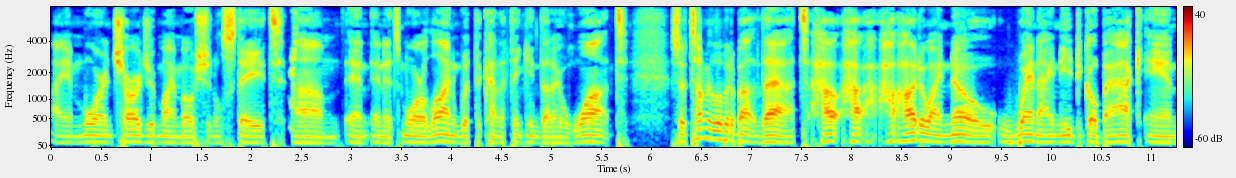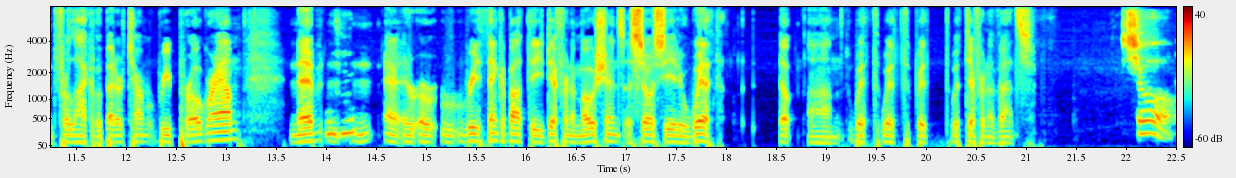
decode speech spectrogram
I am more in charge of my emotional state, um, and and it's more aligned with the kind of thinking that I want. So tell me a little bit about that. How how how do I know when I need to go back and, for lack of a better term, reprogram? Nev, mm-hmm. n- or rethink about the different emotions associated with um, with with with with different events? Sure,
